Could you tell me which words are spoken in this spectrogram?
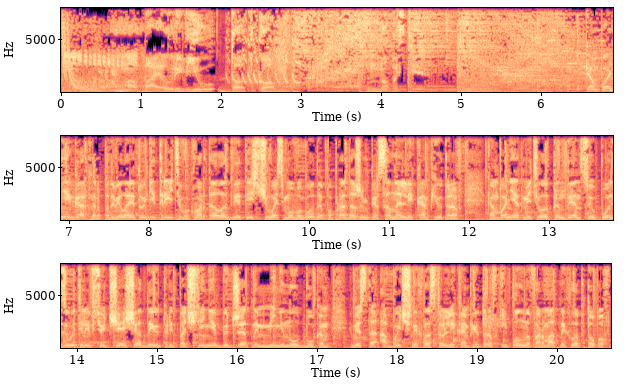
MobileReview.com Новости. Компания Gartner подвела итоги третьего квартала 2008 года по продажам персональных компьютеров. Компания отметила тенденцию, пользователи все чаще отдают предпочтение бюджетным мини-ноутбукам вместо обычных настольных компьютеров и полноформатных лэптопов.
